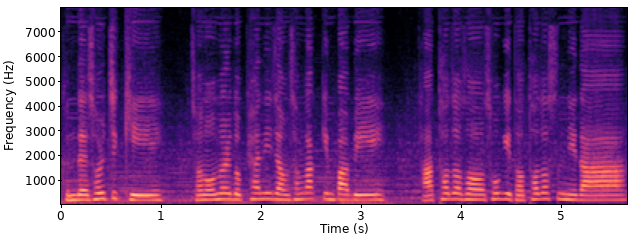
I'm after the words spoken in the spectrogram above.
근데 솔직히 전 오늘도 편의점 삼각김밥이 다 터져서 속이 더 터졌습니다.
